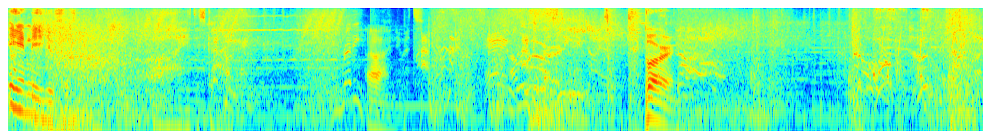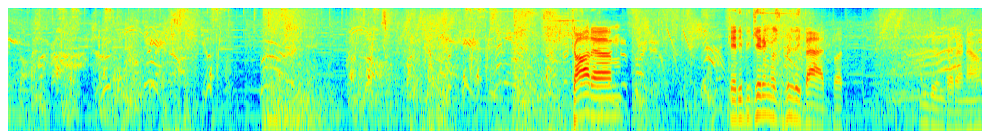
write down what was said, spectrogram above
Lee useless. Oh, I hate this guy. Ready? Ah, I knew it. I'll leave the rest to you. Burn. Got him. Okay, the beginning was really bad, but I'm doing better now.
